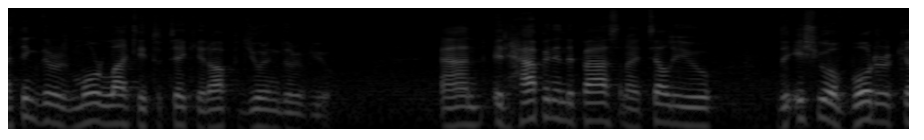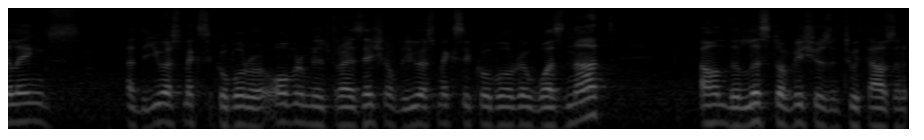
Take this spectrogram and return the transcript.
I think there is more likely to take it up during the review. And it happened in the past, and I tell you, the issue of border killings at the US-Mexico border, over militarization of the US-Mexico border was not on the list of issues in 2006.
